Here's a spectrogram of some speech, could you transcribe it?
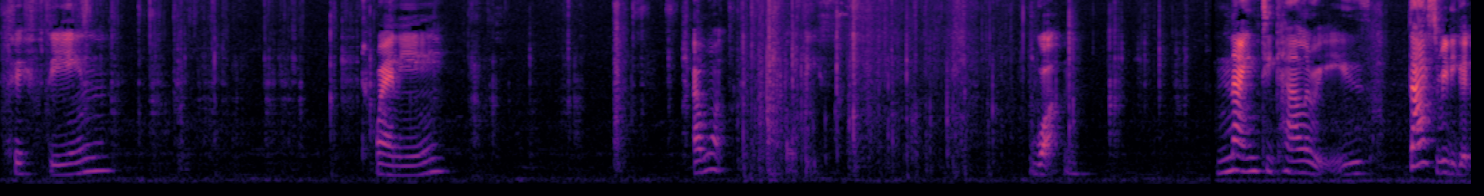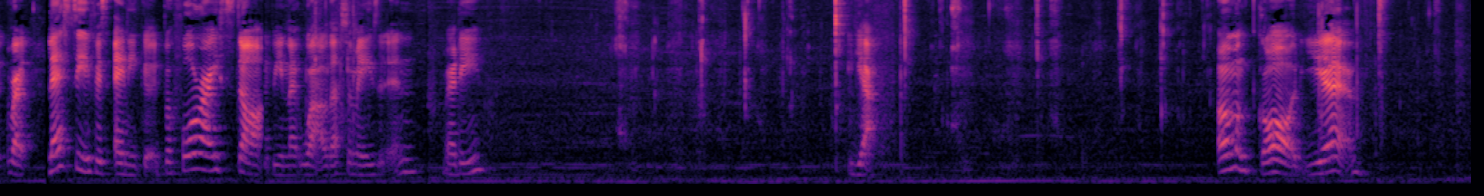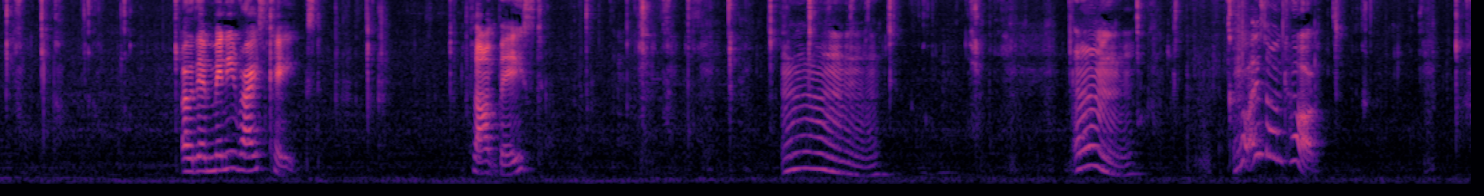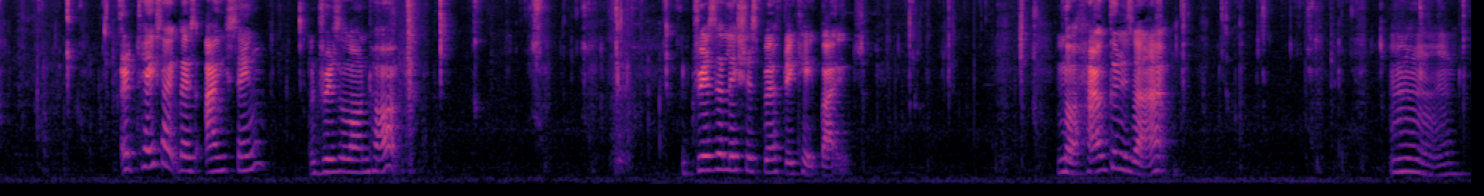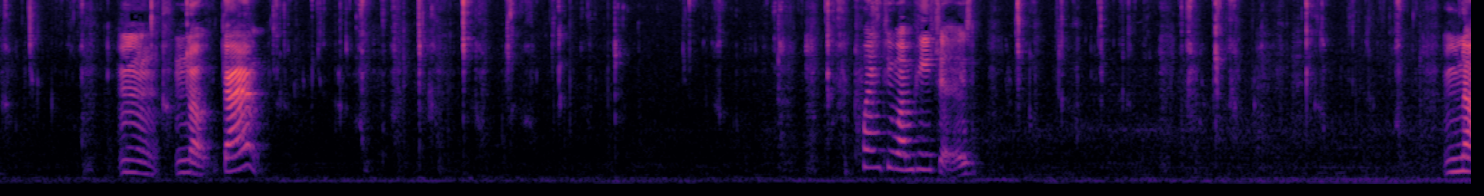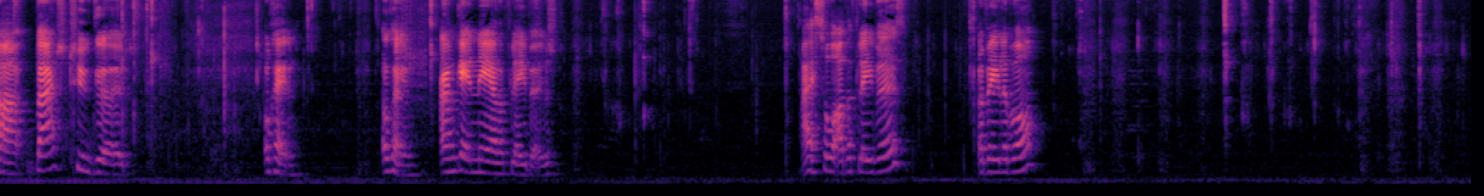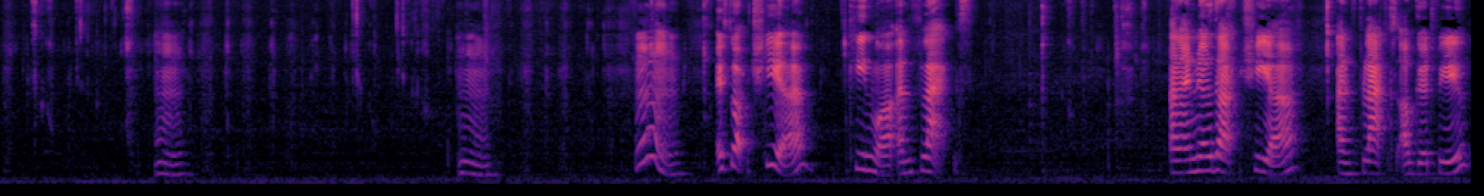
15, 20. I want a full piece. One. 90 calories. That's really good. Right, let's see if it's any good. Before I start being like, wow, that's amazing. Ready? Yeah, Oh my god, yeah. Oh, they're mini rice cakes. Plant-based. Mmm. Mmm. What is on top? It tastes like there's icing, drizzle on top. Drizzilicious birthday cake bites. No, how good is that? Mmm. Mmm. No, that. Twenty-one pieces. Nah, that's too good. Okay. Okay, I'm getting the other flavors. I saw other flavors available. Mmm. Mmm. Mmm. It's got chia, quinoa, and flax. And I know that chia and flax are good for you.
